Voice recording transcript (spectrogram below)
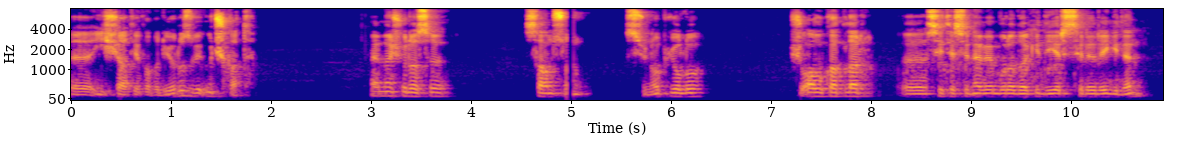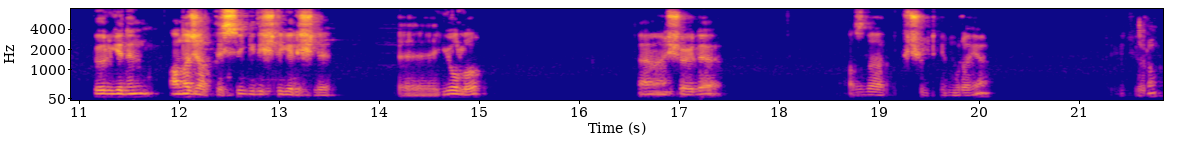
e, inşaat yapabiliyoruz ve 3 kat. Hemen şurası Samsun Sinop yolu. Şu avukatlar e, sitesine ve buradaki diğer sitelere giden bölgenin ana caddesi, gidişli gelişli e, yolu. Hemen şöyle az daha küçülteyim burayı. Büyütüyorum.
